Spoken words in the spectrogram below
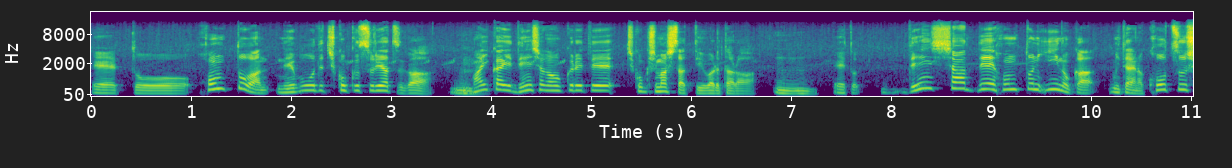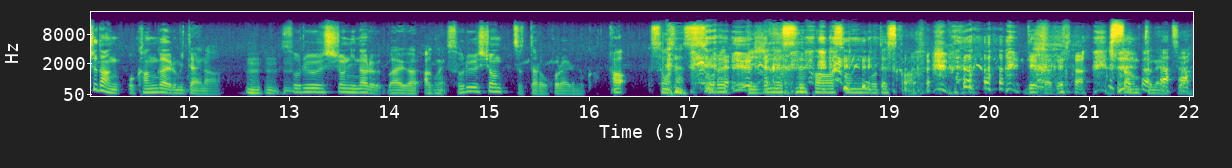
えっ、と本当は寝坊で遅刻するやつが、うん。毎回電車が遅れて遅刻しましたって言われたら、うんえっと電車で本当にいいのかみたいな交通手段を考えるみたいなうんうんうん。ソリューションになる場合が、あごめんソリューションっつったら怒られるのか。あすいません。それビジネスパーソン語ですか？出た出た。スタンプのやつが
